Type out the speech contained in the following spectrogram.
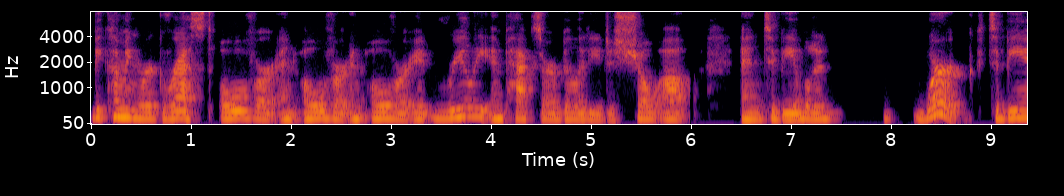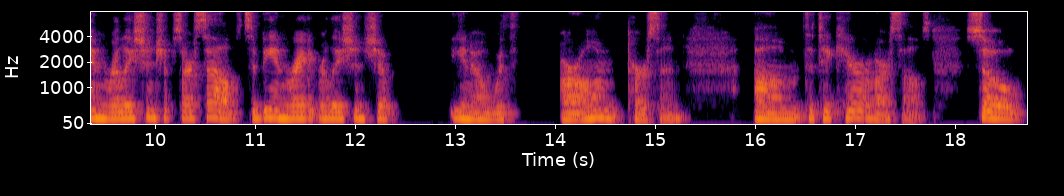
becoming regressed over and over and over, it really impacts our ability to show up and to be able to work to be in relationships ourselves to be in right relationship you know with our own person um to take care of ourselves. So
